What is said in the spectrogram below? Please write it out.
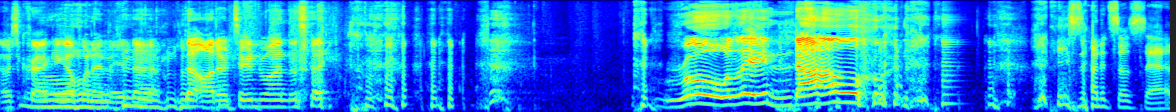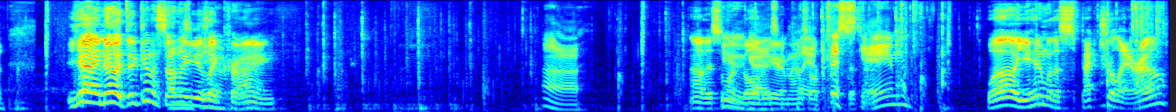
I was cracking up when I made that the auto-tuned one. It's like rolling down. he sounded so sad. Yeah, I know. It did kind of sound like he was like crying. Uh, Oh, there's some more gold here. Might as well this this up. game. Whoa, you hit him with a spectral arrow?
